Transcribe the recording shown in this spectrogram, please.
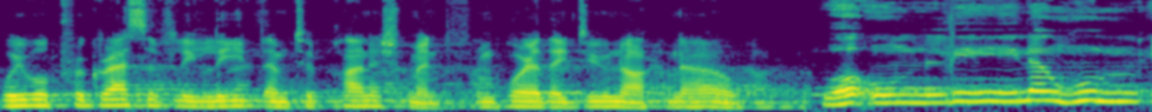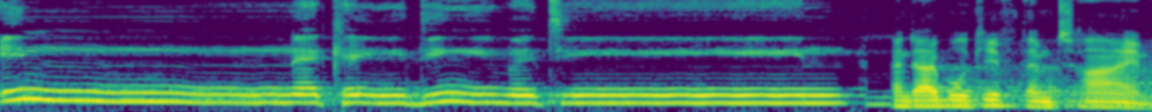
We will progressively lead them to punishment from where they do not know. وأملي لهم إن كيدي متين And I will give them time.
